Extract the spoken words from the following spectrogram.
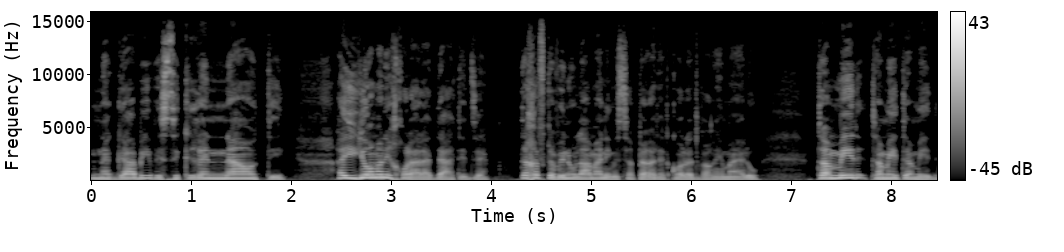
נגעה בי וסקרנה אותי. היום אני יכולה לדעת את זה. תכף תבינו למה אני מספרת את כל הדברים האלו. תמיד, תמיד, תמיד.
